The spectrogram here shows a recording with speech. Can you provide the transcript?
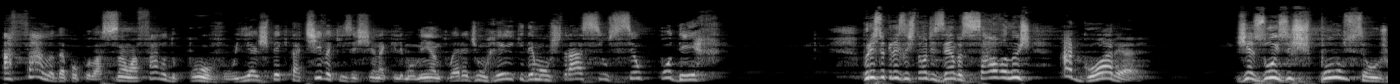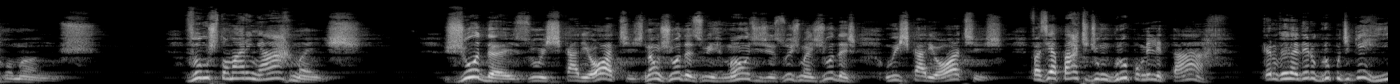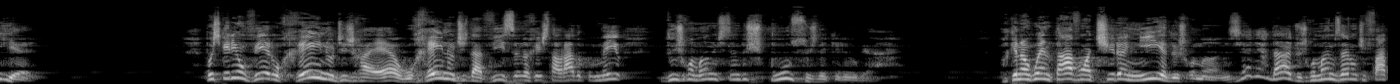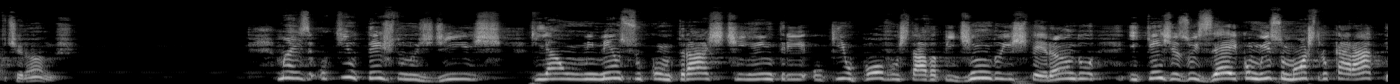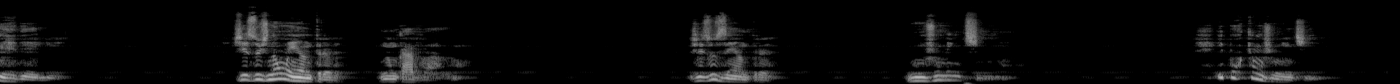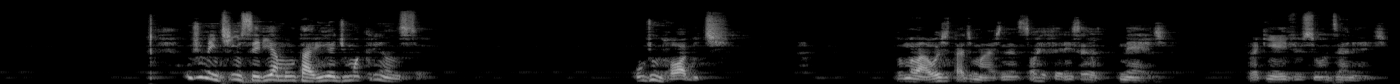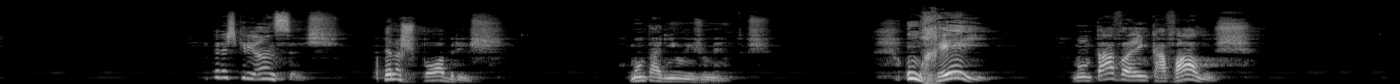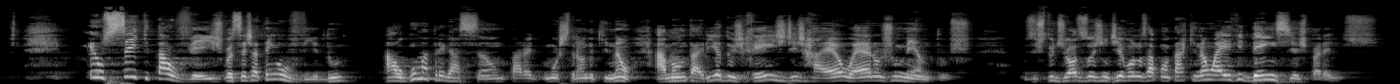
A fala da população, a fala do povo e a expectativa que existia naquele momento era de um rei que demonstrasse o seu poder. Por isso que eles estão dizendo: salva-nos agora. Jesus expulsa os romanos. Vamos tomar em armas. Judas, o Iscariotes, não Judas, o irmão de Jesus, mas Judas, o Iscariotes, fazia parte de um grupo militar, que era um verdadeiro grupo de guerrilha. Pois queriam ver o reino de Israel, o reino de Davi sendo restaurado por meio dos romanos sendo expulsos daquele lugar. Porque não aguentavam a tirania dos romanos. E é verdade, os romanos eram de fato tiranos. Mas o que o texto nos diz que há um imenso contraste entre o que o povo estava pedindo e esperando e quem Jesus é e como isso mostra o caráter dele. Jesus não entra num cavalo. Jesus entra num jumentinho. E por que um jumentinho? Um jumentinho seria a montaria de uma criança ou de um hobbit. Vamos lá, hoje está demais, né? Só referência nerd. Para quem aí viu o Senhor dos Anéis. Apenas crianças, apenas pobres, montariam em jumentos. Um rei montava em cavalos. Eu sei que talvez você já tenha ouvido alguma pregação para mostrando que não, a montaria dos reis de Israel eram jumentos. Os estudiosos hoje em dia vão nos apontar que não há evidências para isso.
